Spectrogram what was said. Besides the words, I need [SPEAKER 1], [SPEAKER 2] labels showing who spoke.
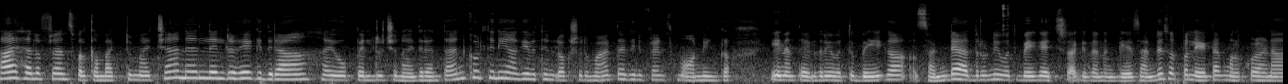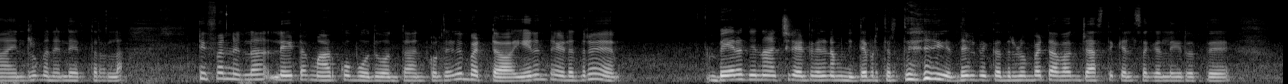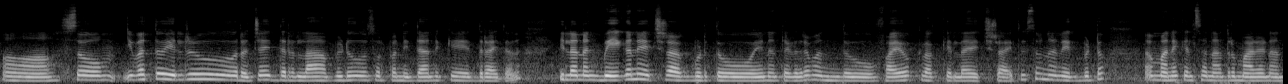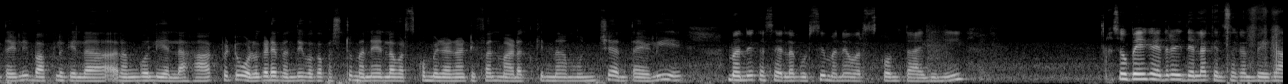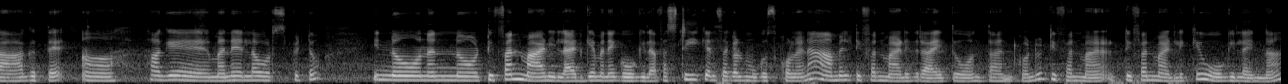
[SPEAKER 1] Hi hello friends welcome back to my channel ಎಲ್ಲರೂ ಹೇಗಿದ್ದೀರಾ? I hope ಎಲ್ಲರೂ ಚೆನ್ನಾಗಿದ್ದೀರಾ ಅಂತ ಅಂದ್ಕೊಳ್ತೀನಿ ಹಾಗೆ ಇವತ್ತಿನ ಬ್ಲಾಗ್ ಶುರು ಮಾಡ್ತಾ ಇದ್ದೀನಿ ಫ್ರೆಂಡ್ಸ್ ಮಾರ್ನಿಂಗ್ ಏನಂತ ಹೇಳಿದ್ರೆ ಇವತ್ತು ಬೇಗ ಸಂಡೇ ಆದ್ರೂ ಇವತ್ತು ಬೇಗ ಎಚ್ಚರಾಗಿದೆ ನನಗೆ ಸಂಡೇ ಸ್ವಲ್ಪ ಲೇಟಾಗಿ ಮಲ್ಕೊಳ್ಳೋಣ. ಎಲ್ಲರೂ ಮನೆಯಲ್ಲೇ ಇರ್ತಾರಲ್ಲ. ಟಿಫನ್ ಎಲ್ಲ ಲೇಟಾಗಿ ಮಾಡ್ಕೋಬೋದು ಅಂತ ಅಂದ್ಕೊಳ್ತಾ ಇದ್ದೆ ಬಟ್ ಏನಂತ ಹೇಳಿದ್ರೆ ಬೇರೆ ದಿನ ಆ್ಯಕ್ಚುಲಿ ಹೇಳ್ಬೇಕಂದ್ರೆ ನಮ್ಗೆ ನಿದ್ದೆ ಬರ್ತಿರುತ್ತೆ. ಎದ್ದೇಳ್ಬೇಕಂದ್ರೂ ಬಟ್ ಅವಾಗ ಜಾಸ್ತಿ ಕೆಲಸಗಳೇ ಇರುತ್ತೆ. ಸೊ ಇವತ್ತು ಎಲ್ಲರೂ ರಜೆ ಇದ್ದಾರಲ್ಲ, ಬಿಡು, ಸ್ವಲ್ಪ ನಿಧಾನಕ್ಕೆ ಎದುರಾಯ್ತು ಇಲ್ಲ, ನಂಗೆ ಬೇಗನೆ ಎಚ್ಚರ ಆಗ್ಬಿಡ್ತು, ಏನಂತ ಹೇಳಿದ್ರೆ ಒಂದು ಫೈವ್ ಓ ಕ್ಲಾಕ್ಗೆಲ್ಲ ಎಚ್ಚರ ಆಯಿತು. ಸೊ ನಾನು ಎದ್ಬಿಟ್ಟು ಮನೆ ಕೆಲಸನಾದರೂ ಮಾಡೋಣ ಅಂತ ಹೇಳಿ ಬಾಕ್ಲಿಗೆಲ್ಲ ರಂಗೋಲಿ ಎಲ್ಲ ಹಾಕ್ಬಿಟ್ಟು ಒಳಗಡೆ ಬಂದು ಇವಾಗ ಫಸ್ಟು ಮನೆ ಎಲ್ಲ ಒರೆಸ್ಕೊಂಬಿಡೋಣ, ಟಿಫನ್ ಮಾಡೋದಕ್ಕಿಂತ ಮುಂಚೆ ಅಂತ ಹೇಳಿ ಮನೆ ಕಸ ಎಲ್ಲ ಗುಡಿಸಿ ಮನೆ ಒರೆಸ್ಕೊಳ್ತಾ ಇದ್ದೀನಿ. ಸೊ ಬೇಗ ಇದ್ದರೆ ಇದೆಲ್ಲ ಕೆಲಸಗಳು ಬೇಗ ಆಗುತ್ತೆ. ಹಾಗೆ ಮನೆ ಎಲ್ಲ ಒರೆಸ್ಬಿಟ್ಟು ಇನ್ನು ನಾನು ಟಿಫನ್ ಮಾಡಿಲ್ಲ, ಅಡುಗೆ ಮನೆಗೆ ಹೋಗಿಲ್ಲ. ಫಸ್ಟ್ ಈ ಕೆಲಸಗಳು ಮುಗಿಸ್ಕೊಳ್ಳೋಣ, ಆಮೇಲೆ ಟಿಫನ್ ಮಾಡಿದ್ರೆ ಆಯಿತು ಅಂತ ಅಂದ್ಕೊಂಡು ಟಿಫನ್ ಮಾ, ಟಿಫನ್ ಮಾಡಲಿಕ್ಕೆ ಹೋಗಿಲ್ಲ ಇನ್ನು.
